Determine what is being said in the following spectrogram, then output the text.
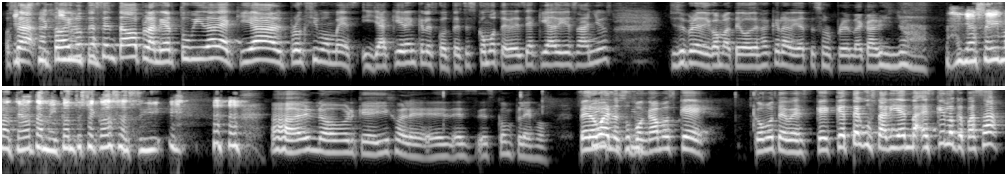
O sea, todavía no te has sentado a planear tu vida de aquí al próximo mes y ya quieren que les contestes cómo te ves de aquí a diez años. Yo siempre le digo a Mateo, deja que la vida te sorprenda, cariño. ya sé, y Mateo también contesta cosas así. Ay, no, porque, híjole, es, es, complejo. Pero bueno, supongamos que, ¿cómo te ves? ¿Qué, ¿Qué te gustaría? Es que lo que pasa,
